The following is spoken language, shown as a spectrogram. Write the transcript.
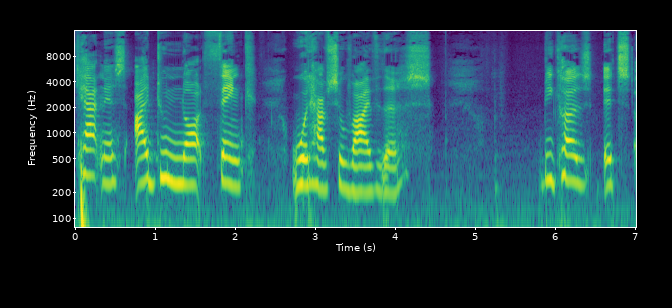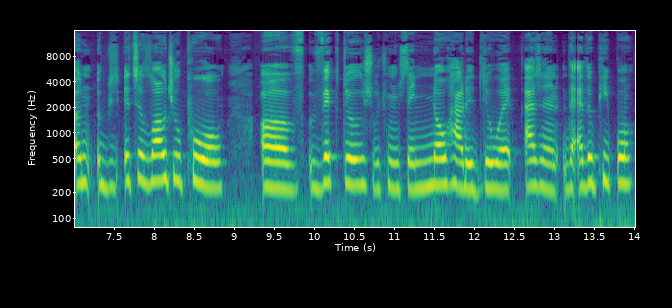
Katniss, I do not think would have survived this because it's a it's a larger pool of victors, which means they know how to do it. As in the other people,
